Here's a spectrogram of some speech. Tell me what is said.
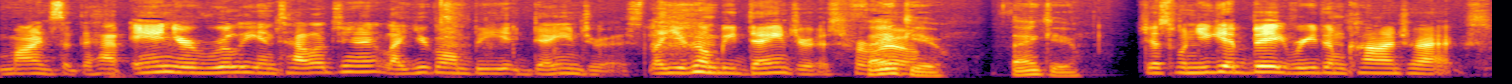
mindset to have. And you're really intelligent. Like you're gonna be dangerous. Like you're gonna be dangerous for real. Thank real. you. Thank you. Just when you get big, read them contracts.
